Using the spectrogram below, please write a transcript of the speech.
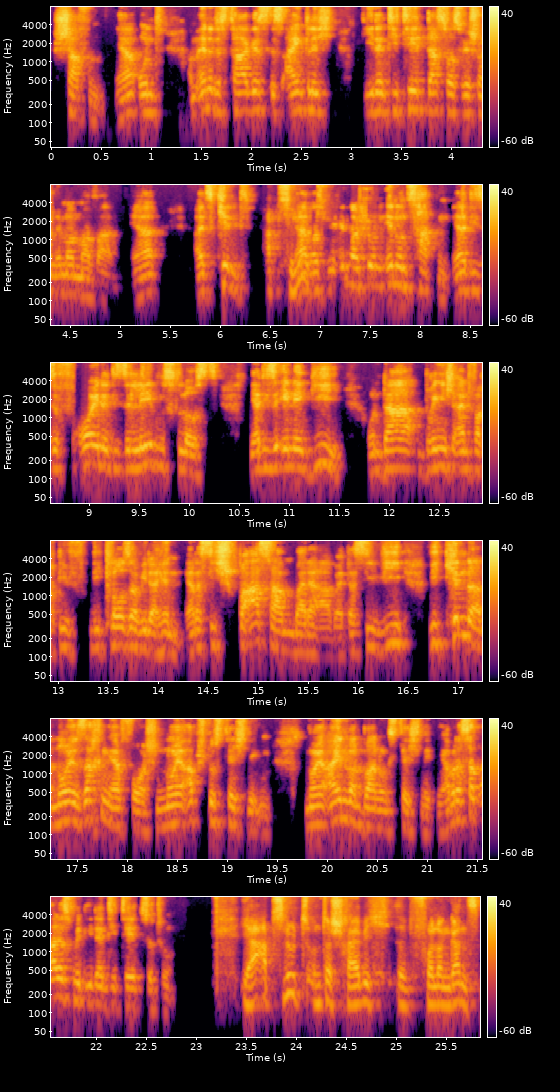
schaffen. Ja? Und am Ende des Tages ist eigentlich die Identität das, was wir schon immer mal waren. Ja? Als Kind. Absolut. Ja, was wir immer schon in uns hatten. Ja? Diese Freude, diese Lebenslust, ja, diese Energie. Und da bringe ich einfach die, die Closer wieder hin. Ja, dass sie Spaß haben bei der Arbeit, dass sie wie, wie Kinder neue Sachen erforschen, neue Abschlusstechniken, neue Einwandbahnungstechniken. Aber das hat alles mit Identität zu tun. Ja, absolut, unterschreibe ich äh, voll und ganz.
